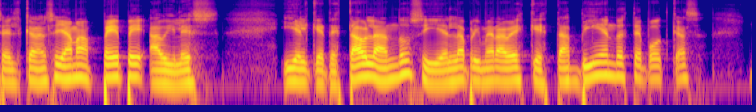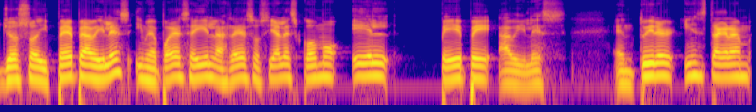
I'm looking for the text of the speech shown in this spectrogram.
El canal se llama Pepe Avilés. Y el que te está hablando, si es la primera vez que estás viendo este podcast, yo soy Pepe Avilés y me puedes seguir en las redes sociales como el Pepe Avilés en Twitter, Instagram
